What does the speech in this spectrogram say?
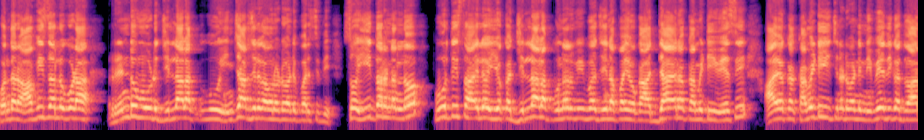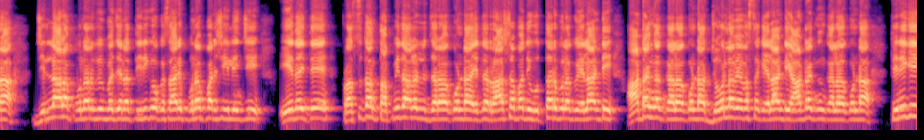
కొందరు ఆఫీసర్లు కూడా రెండు మూడు జిల్లాలకు ఇన్ఛార్జీలుగా ఉన్నటువంటి పరిస్థితి. సో ఈ తరుణంలో పూర్తి స్థాయిలో ఈ యొక్క జిల్లాల పునర్విభజనపై ఒక అధ్యయన కమిటీ వేసి ఆ యొక్క కమిటీ ఇచ్చినటువంటి నివేదిక ద్వారా జిల్లాల పునర్విభజన తిరిగి ఒకసారి పునఃపరిశీలించి ఏదైతే ప్రస్తుతం తప్పిదాలు జరగకుండా అయితే రాష్ట్రపతి ఉత్తర్వులకు ఎలాంటి ఆటంకం కలగకుండా జోన్ల వ్యవస్థకు ఎలాంటి ఆటంకం కలగకుండా తిరిగి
